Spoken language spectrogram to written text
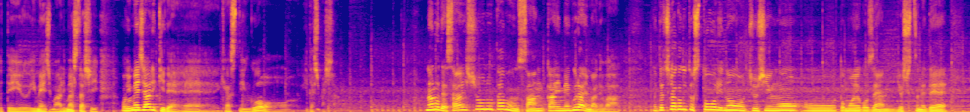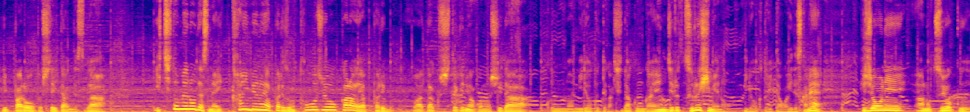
っていうイメージもありましたしイメージありきで、えー、キャスティングをいたしました。なので最初の多分3回目ぐらいまではどちらかというとストーリーの中心を巴御前義経で引っ張ろうとしていたんですが1度目のですね1回目のやっぱりその登場からやっぱり私的にはこの志田君の魅力っていうか志田君が演じる鶴姫の魅力と言った方がいいですかね。非常にあの強く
